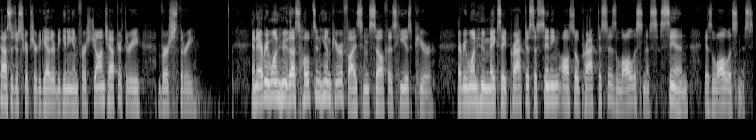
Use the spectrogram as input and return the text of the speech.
passage of scripture together beginning in 1 John chapter 3 verse 3. And everyone who thus hopes in him purifies himself as he is pure. Everyone who makes a practice of sinning also practices lawlessness. Sin is lawlessness.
